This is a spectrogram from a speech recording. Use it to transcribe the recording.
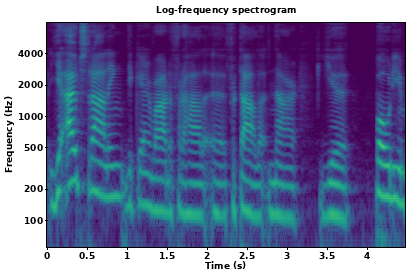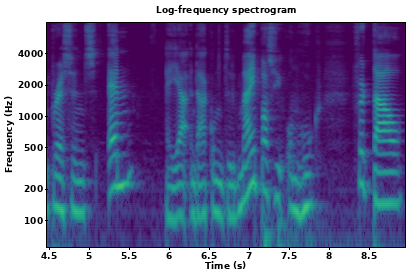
je uitstraling. De kernwaarden verhalen, vertalen naar je podium presence. En, en ja, en daar komt natuurlijk mijn passie om hoek. Vertaal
